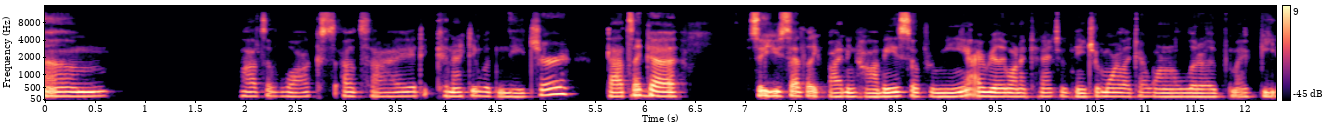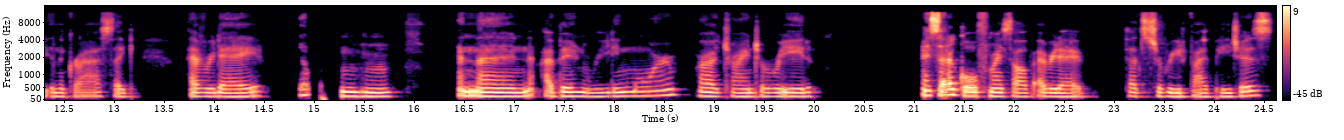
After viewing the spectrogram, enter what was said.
um, lots of walks outside, connecting with nature. That's like Mhm. a so you said like finding hobbies. So for me, I really want to connect with nature more. Like I want to literally put my feet in the grass like every day. Yep. hmm And then I've been reading more or like trying to read. I set a goal for myself every day that's to read five pages.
